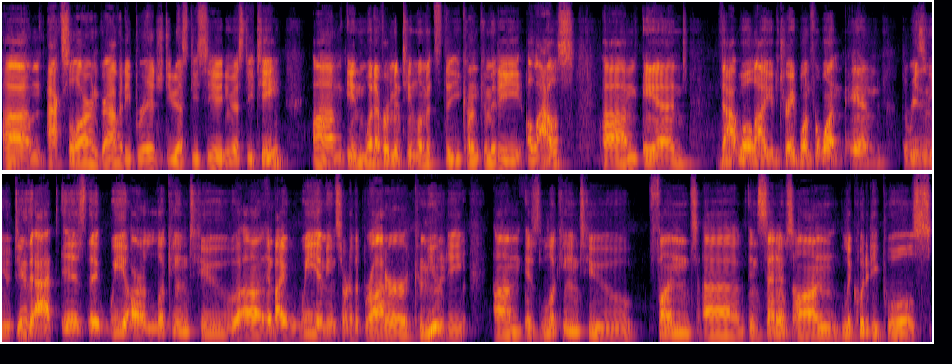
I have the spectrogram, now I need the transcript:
um, Axelar and Gravity bridged USDC and USDT um, in whatever minting limits the Econ Committee allows, um, and that will allow you to trade one for one. And the reason you do that is that we are looking to, uh, and by we I mean sort of the broader community, um, is looking to fund uh, incentives on liquidity pools,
